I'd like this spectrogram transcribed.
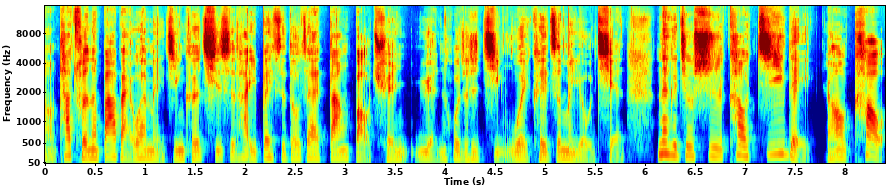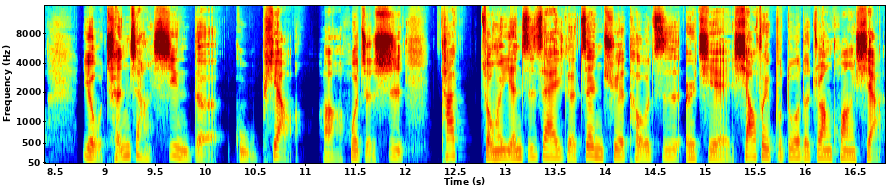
啊，他存了八百万美金，可是其实他一辈子都在当保全员或者是警卫，可以这么有钱，那个就是靠积累，然后靠有成长性的股票啊，或者是他总而言之，在一个正确投资而且消费不多的状况下。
